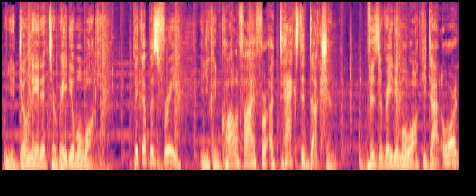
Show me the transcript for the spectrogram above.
when you donate it to Radio Milwaukee. Pickup is free, and you can qualify for a tax deduction. Visit radiomilwaukee.org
